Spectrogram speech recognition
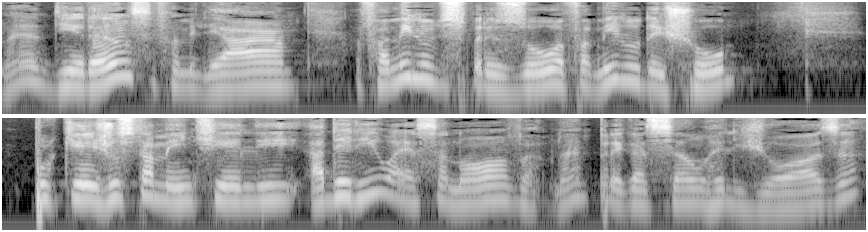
né, de herança familiar. A família o desprezou, a família o deixou, porque justamente ele aderiu a essa nova né, pregação religiosa.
